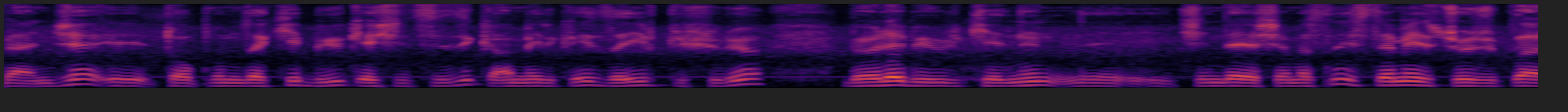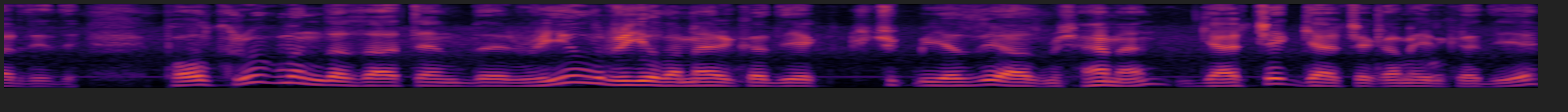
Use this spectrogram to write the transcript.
bence e, toplumdaki büyük eşitsizlik Amerika'yı zayıf düşürüyor. Böyle bir ülkenin içinde yaşamasını istemeyiz çocuklar dedi. Paul Krugman da zaten The Real Real America diye küçük bir yazı yazmış hemen. Gerçek gerçek Amerika diye.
